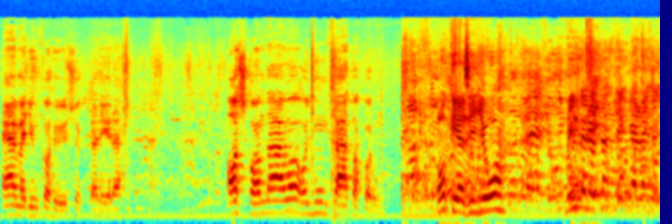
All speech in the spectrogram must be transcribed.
elmegyünk a hősök terére. Azt skandálva, hogy munkát akarunk. Oké, ez így jó. Minden összették kell legyen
